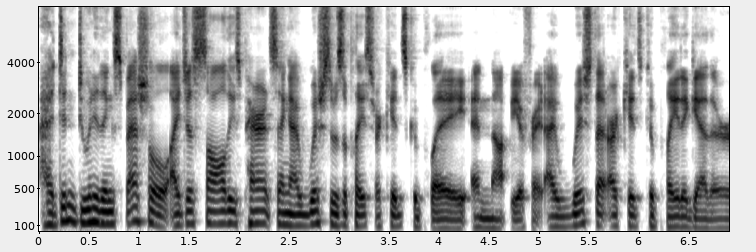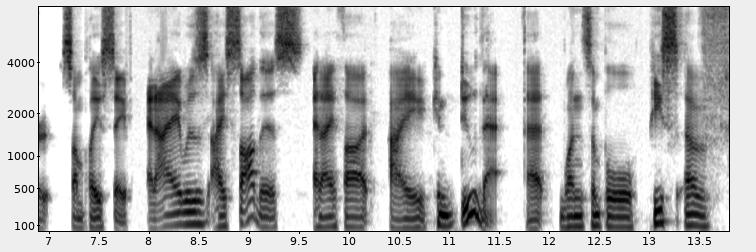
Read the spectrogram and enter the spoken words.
I didn't do anything special. I just saw all these parents saying, I wish there was a place our kids could play and not be afraid. I wish that our kids could play together someplace safe. And I was I saw this and I thought I can do that. That one simple piece of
